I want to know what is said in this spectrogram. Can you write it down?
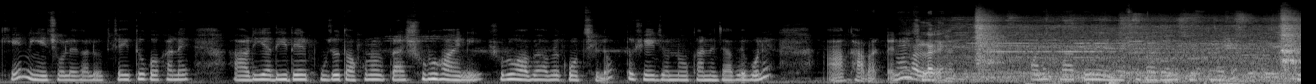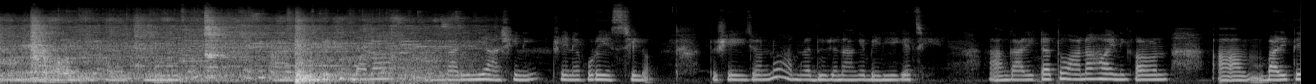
খেয়ে নিয়ে চলে গেল। যেহেতু ওখানে আহ, রিয়াদিদের পুজো তখনও প্রায় শুরু হয়নি শুরু হবে হবে করছিল। তো সেই জন্য ওখানে যাবে বলে খাবারটা নিয়ে চলে। গেল। অনেক রাতে হয়ে গেছে বাড়িও ফিরতে হবে। আর জেঠুর বাবা গাড়ি নিয়ে আসেনি, ট্রেনে করে এসছিল। তো সেই জন্য আমরা দুজনে আগে বেরিয়ে গেছি। গাড়িটা তো আনা হয়নি কারণ বাড়িতে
